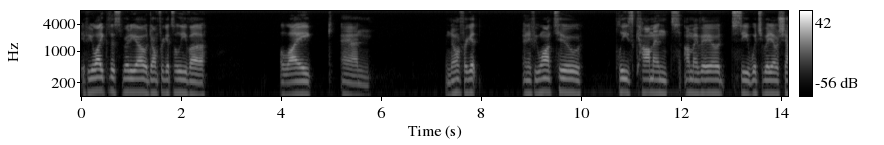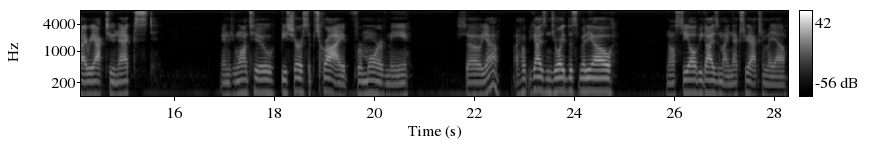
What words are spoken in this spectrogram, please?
if you like this video, don't forget to leave a a like, and and don't forget. And if you want to, please comment on my video to see which video should I react to next. And if you want to, be sure to subscribe for more of me. So yeah, I hope you guys enjoyed this video. And I'll see all of you guys in my next reaction video.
